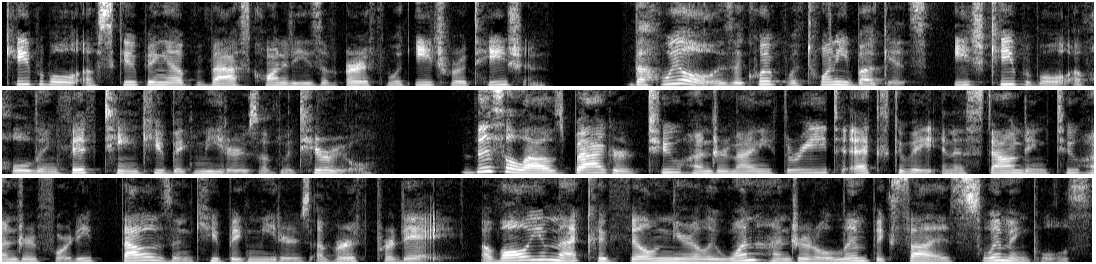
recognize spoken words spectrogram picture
capable of scooping up vast quantities of earth with each rotation. The wheel is equipped with 20 buckets, each capable of holding 15 cubic meters of material. This allows Bagger 293 to excavate an astounding 240,000 cubic meters of earth per day, a volume that could fill nearly 100 Olympic-sized swimming pools.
